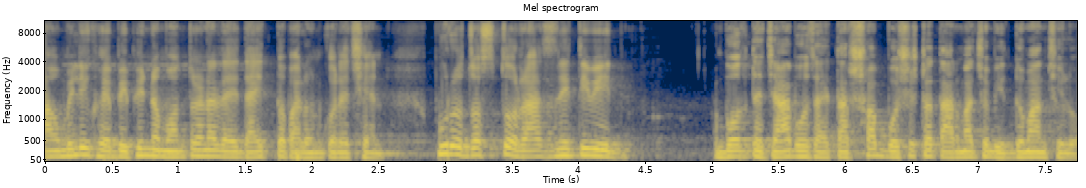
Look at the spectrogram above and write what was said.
আওয়ামী লীগ হয়ে বিভিন্ন মন্ত্রণালয়ে দায়িত্ব পালন করেছেন। পুরোদস্ত রাজনীতিবিদ বলতে যা বোঝায় তার সব বৈশিষ্ট্য তার মাঝে বিদ্যমান ছিল।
